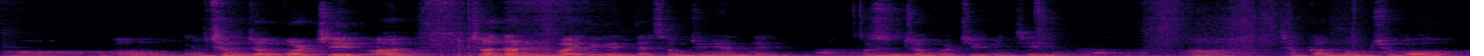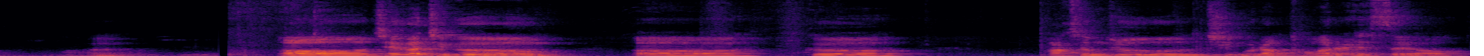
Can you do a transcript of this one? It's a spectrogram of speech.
어, 곱창 전골집 아, 전화를 해봐야 되겠는데 성준이한테 무슨 전골집인지 아, 잠깐 멈추고. 예. 어, 제가 지금 어, 그 박성준 친구랑 통화를 했어요.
